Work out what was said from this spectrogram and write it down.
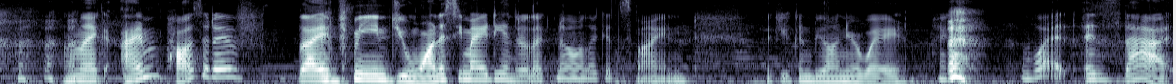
I'm like, "I'm positive." I mean, do you want to see my ID? And they're like, "No, like it's fine. Like you can be on your way." Like, what is that?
